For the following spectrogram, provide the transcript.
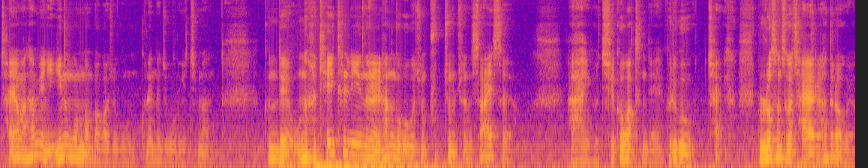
자야만 하면 이기는 것만 봐가지고 그랬는지 모르겠지만 근데 오늘 케이틀린을 하는 거 보고 좀, 부- 좀 싸했어요. 아 이거 질 것 같은데. 그리고 자, 룰러 선수가 자야를 하더라고요.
